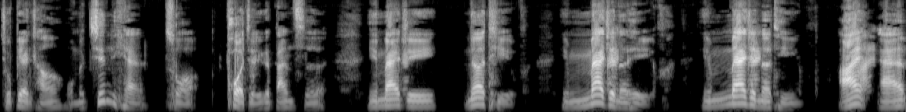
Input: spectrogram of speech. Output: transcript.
就变成我们今天所破解的一个单词 imaginative，imaginative，imaginative i m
